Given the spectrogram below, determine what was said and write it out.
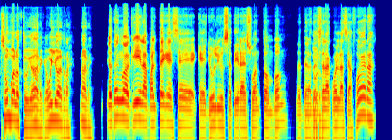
Zumba los tuyos, dale, que voy yo atrás. Dale. Yo tengo aquí la parte que se que Julius se tira el Swanton Bomb desde la Duro. tercera cuerda hacia afuera.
